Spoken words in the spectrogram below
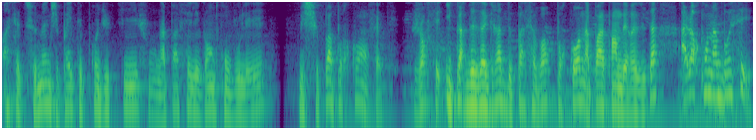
ah, cette semaine, je n'ai pas été productif, on n'a pas fait les ventes qu'on voulait, mais je ne sais pas pourquoi en fait. Genre, c'est hyper désagréable de ne pas savoir pourquoi on n'a pas atteint des résultats alors qu'on a bossé,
